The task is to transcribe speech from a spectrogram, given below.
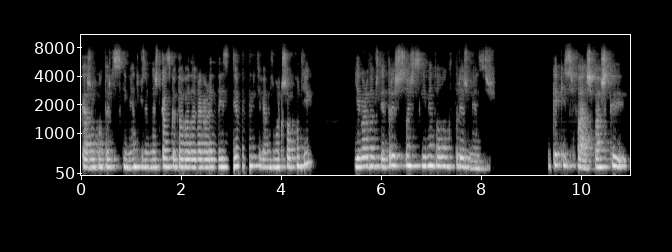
que haja um contexto de seguimento, por exemplo, neste caso que eu estava a dar agora de exemplo, tivemos um workshop contigo e agora vamos ter três sessões de seguimento ao longo de três meses. O que é que isso faz? Faz que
